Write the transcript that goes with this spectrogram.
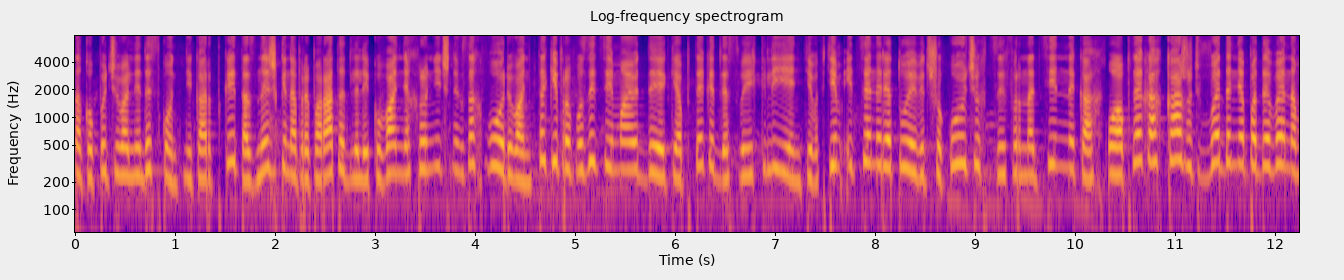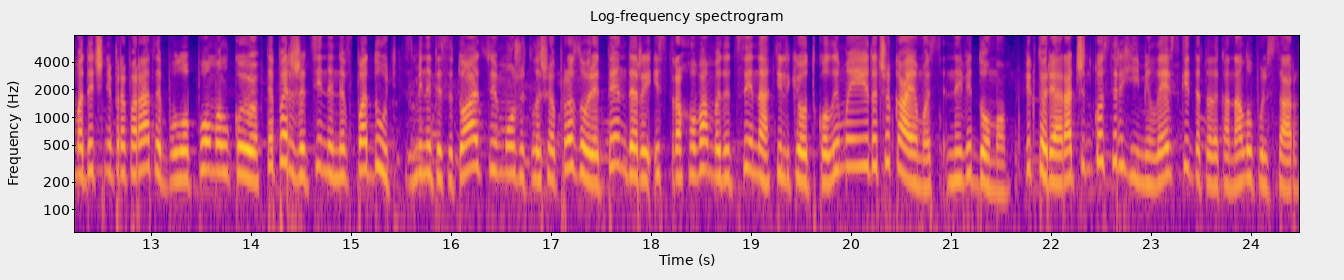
накопичувальні дисконтні картки та знижки на препарати для лікування хронічних захворювань. Такі пропозиції мають деякі аптеки для своїх клієнтів. Втім, і це не рятує від шокуючих цифр на цінниках. У аптеках кажуть, введення ПДВ на медичні препарати було помилкою. Тепер же ціни не впадуть. Змінити ситуацію можуть лише прозорі тендери і страхова медицина. Тільки от коли ми її дочекаємось, невідомо. Вікторія Радченко, Сергій Мілевський для телеканалу Пульсар.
